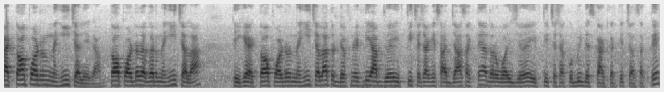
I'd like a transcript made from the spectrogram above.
का टॉप ऑर्डर नहीं चलेगा। टॉप ऑर्डर अगर नहीं चला, ठीक है टॉप ऑर्डर नहीं चला तो डेफिनेटली आप जो है इफ्ती चचा के साथ जा सकते हैं अदरवाइज़ जो है इफ्ती चचा को भी डिस्कार्ड करके चल सकते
